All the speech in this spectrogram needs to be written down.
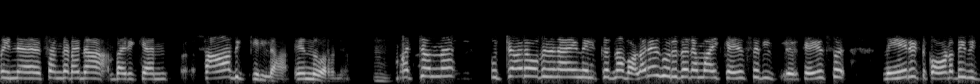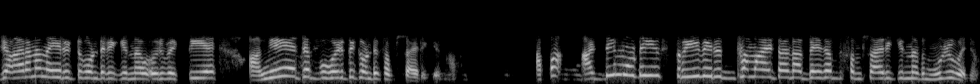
പിന്നെ സംഘടന ഭരിക്കാൻ സാധിക്കില്ല എന്ന് പറഞ്ഞു. മറ്റൊന്ന് കുറ്റാരോപിതനായി നിൽക്കുന്ന വളരെ ഗുരുതരമായി കേസിൽ കേസ് നേരിട്ട് കോടതി വിചാരണ നേരിട്ട് കൊണ്ടിരിക്കുന്ന ഒരു വ്യക്തിയെ അങ്ങേയറ്റം പുകഴ്ത്തിക്കൊണ്ട് സംസാരിക്കുന്നു. അപ്പൊ അടിമുടി സ്ത്രീ വിരുദ്ധമായിട്ടാണ് അദ്ദേഹം സംസാരിക്കുന്നത് മുഴുവനും.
